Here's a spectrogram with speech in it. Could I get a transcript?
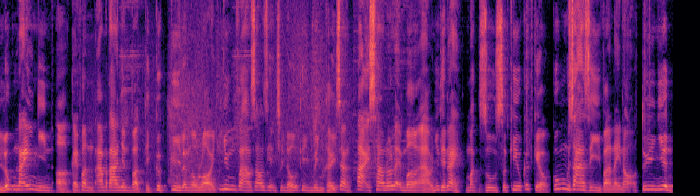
lúc nãy nhìn ở cái phần avatar nhân vật thì cực kỳ là ngầu lòi, nhưng vào giao diện chiến đấu thì mình thấy rằng tại sao nó lại mờ ảo như thế này? Mặc dù skill các kiểu cũng ra gì và này nọ, tuy nhiên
